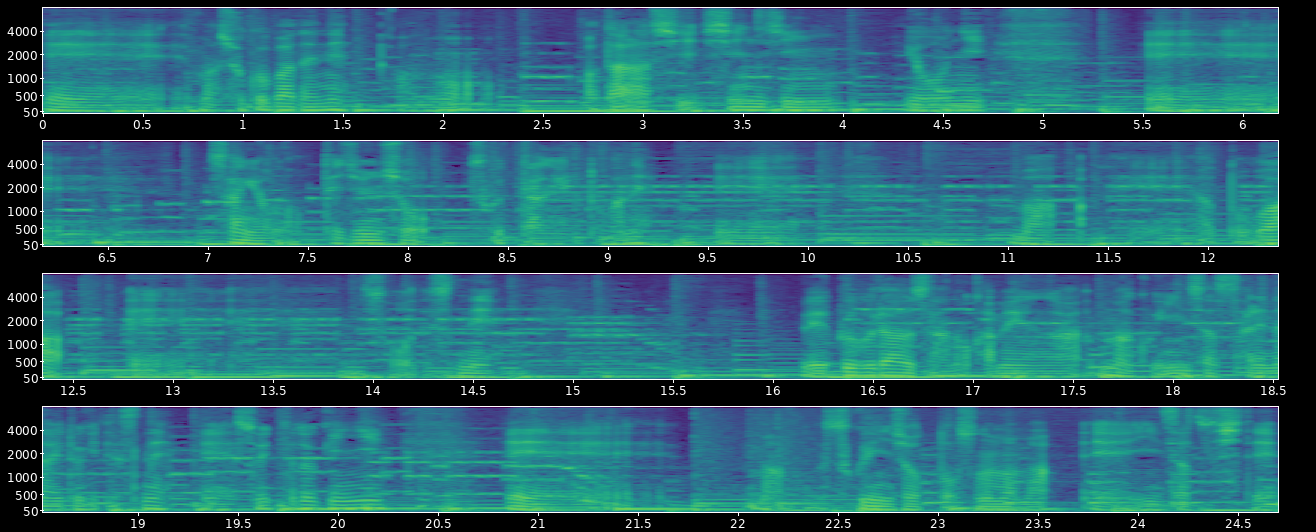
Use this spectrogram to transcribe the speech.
えー、まあ、職場でね、あの、新しい新人用に、えー、作業の手順書を作ってあげるとかね、えー、まあ、えー、あとは、えーそうですね、ウェブブラウザーの画面がうまく印刷されない時ですね、えー、そういった時に、え、まあ、スクリーンショットをそのまま、え、印刷して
